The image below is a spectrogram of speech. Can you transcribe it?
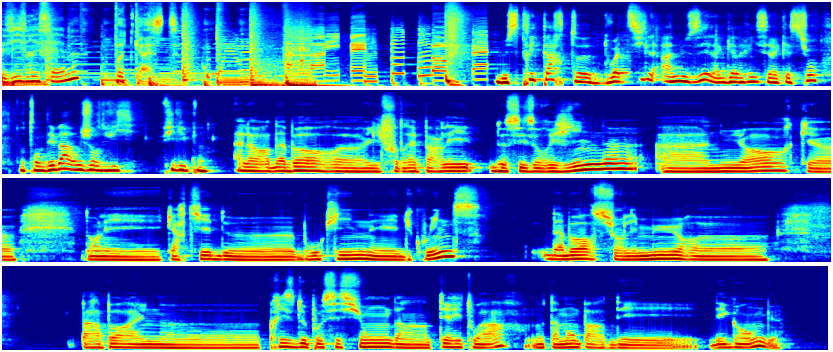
Vivre FM, podcast. Le street art doit-il amuser la galerie? C'est la question dont on débat aujourd'hui. Philippe. Alors d'abord, euh, il faudrait parler de ses origines à New York, euh, dans les quartiers de Brooklyn et du Queens. D'abord sur les murs euh, par rapport à une prise de possession d'un territoire, notamment par des, des gangs.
